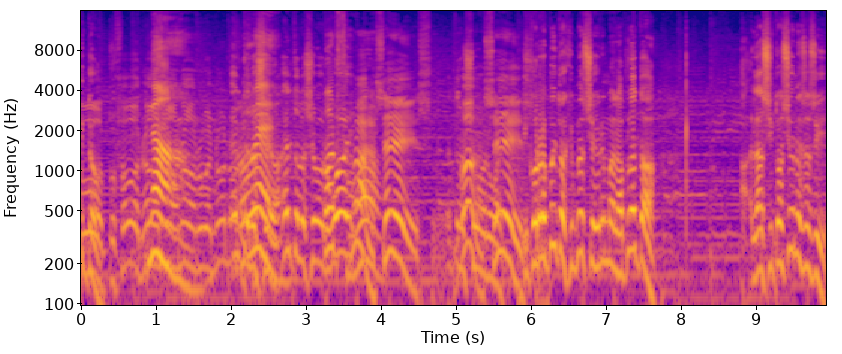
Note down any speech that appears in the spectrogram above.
Tito. Favor, por favor, no, No. no, no, Rubén, no, no. Él te lo lleva, él te lo lleva a por Uruguay. favor. No hagas eso. Él te lo No lleva a Uruguay. eso. Y con respecto a Gimnasia y Grima de la Plata, la situación es así.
